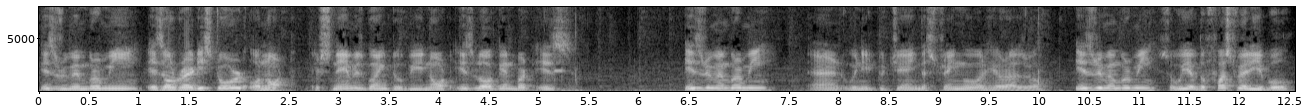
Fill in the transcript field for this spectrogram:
is remember me is already stored or not. Its name is going to be not is login but is is remember me. And we need to change the string over here as well. Is remember me. So we have the first variable.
